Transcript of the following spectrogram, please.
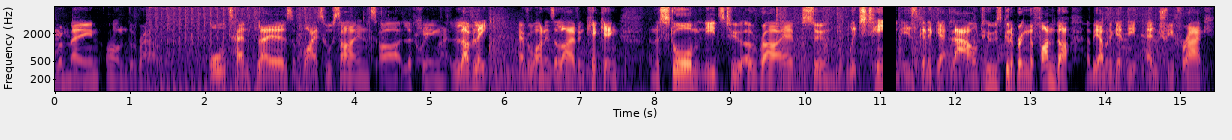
remain on the round. All 10 players' vital signs are looking lovely. Everyone is alive and kicking and the storm needs to arrive soon. But which team is going to get loud? Who's going to bring the thunder and be able to get the entry frag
